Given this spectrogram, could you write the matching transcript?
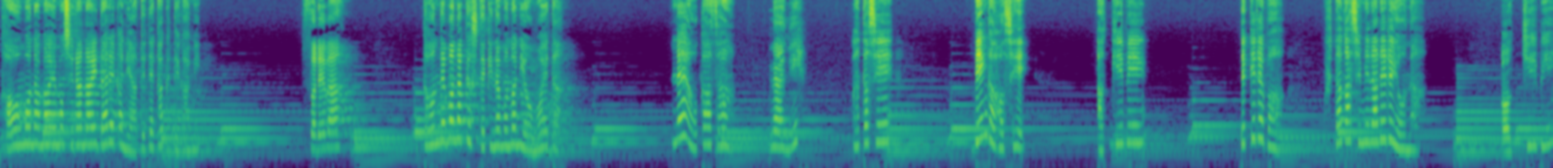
顔も名前も知らない誰かに宛てて書く手紙。それはとんでもなく素敵なものに思えた。ねえお母さん。何？私瓶が欲しい。空き瓶。できれば蓋が閉められるような。空き瓶？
